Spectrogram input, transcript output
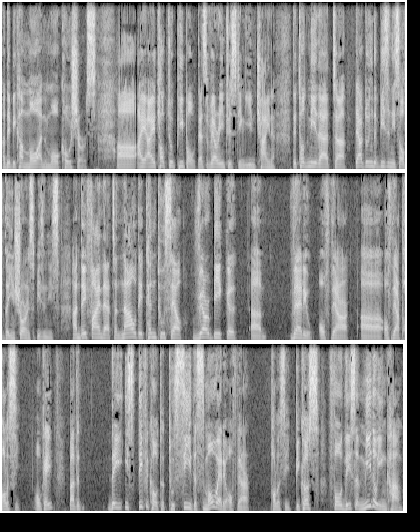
Uh, they become more and more cautious. I I talked to people that's very interesting in China. They told me that they are doing the business of the insurance business, and they find that now they tend to sell very big value of their of their policy. Okay, but they, it's difficult to see the small value of their policy because for this middle income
